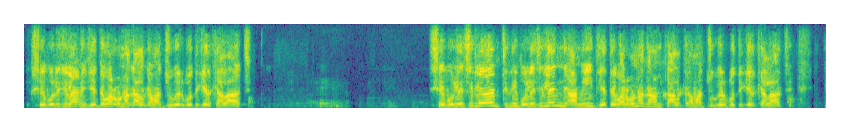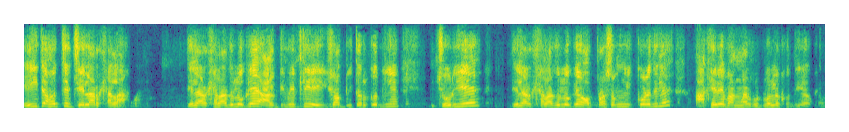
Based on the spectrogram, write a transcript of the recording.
সে বলেছিল আমি যেতে পারব না কালকে আমার যুগের প্রতীকের খেলা আছে। সে বলেছিলেন তিনি বলেছিলেন আমি যেতে পারব না কারণ কালকে আমার যুগের প্রতীকের খেলা আছে। এইটা হচ্ছে জেলার খেলা। জেলার খেলাধুলোকে আলটিমেটলি এই সব বিতর্ক নিয়ে জড়িয়ে জেলার খেলাধুলোকে অপ্রাসঙ্গিক করে দিলে আখেরে বাংলার ফুটবলের ক্ষতি হবে।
